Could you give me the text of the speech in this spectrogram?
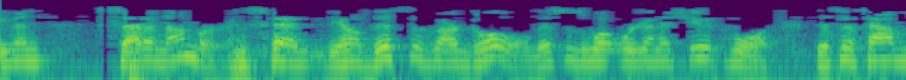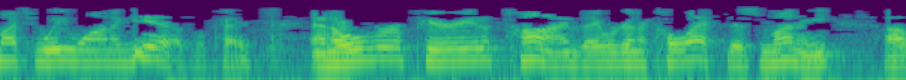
even set a number and said, you know, this is our goal. This is what we're going to shoot for. This is how much we want to give. Okay? And over a period of time, they were going to collect this money. Uh,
